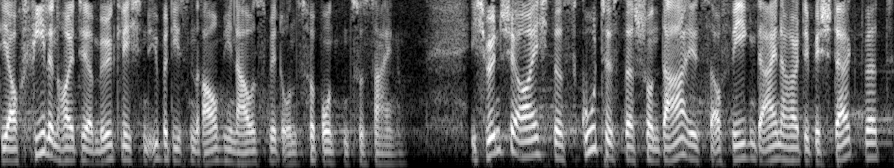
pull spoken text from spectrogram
die auch vielen heute ermöglichen, über diesen Raum hinaus mit uns verbunden zu sein. Ich wünsche euch, dass Gutes, das schon da ist, auf Wegen der Einheit heute bestärkt wird,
